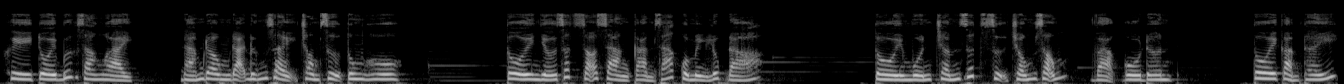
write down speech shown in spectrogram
Khi tôi bước ra ngoài, đám đông đã đứng dậy trong sự tung hô. Tôi nhớ rất rõ ràng cảm giác của mình lúc đó. Tôi muốn chấm dứt sự trống rỗng và cô đơn. Tôi cảm thấy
